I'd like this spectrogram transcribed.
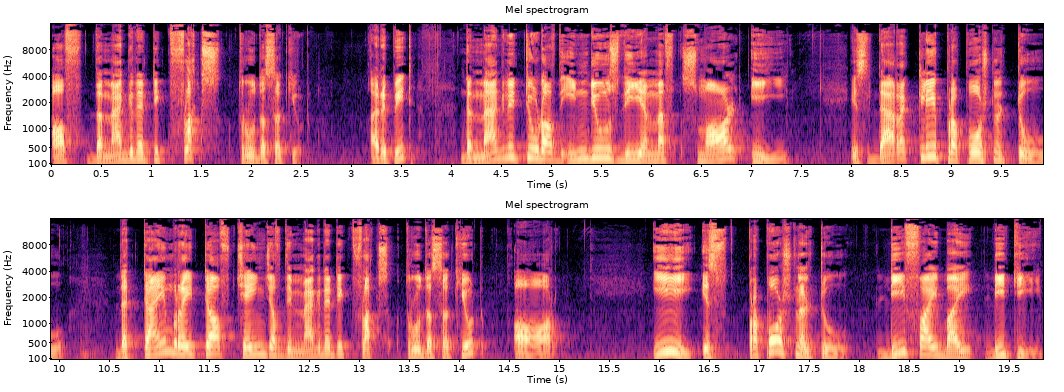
of the magnetic flux through the circuit. I repeat, the magnitude of the induced EMF, small e, is directly proportional to the time rate of change of the magnetic flux through the circuit or E is proportional to d phi by dt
